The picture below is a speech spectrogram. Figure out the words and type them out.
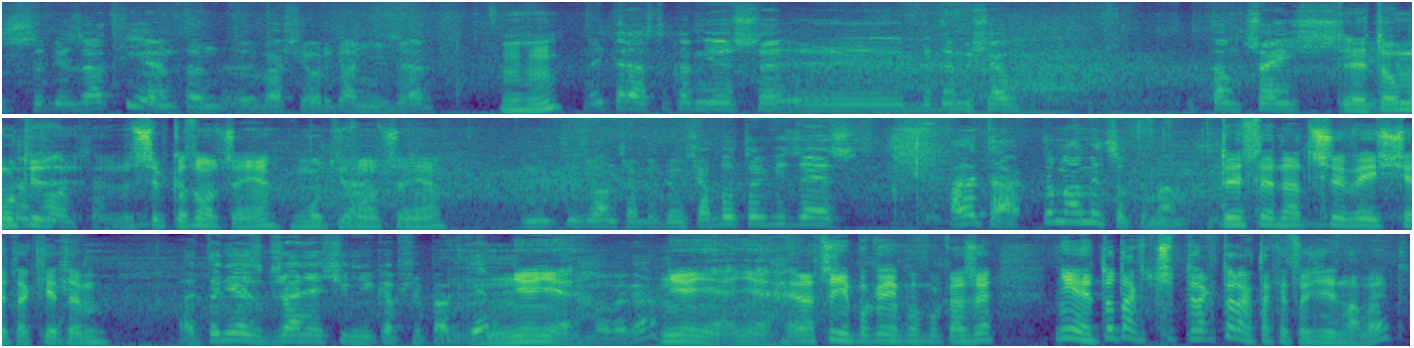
y, sobie załatwiłem ten y, właśnie organizer. Mhm. No i teraz tylko mi jeszcze y, będę musiał tą część Ty, To multi, szybko złączę, nie? Multi Tak. nie? Multi złącza będę musiał, bo to widzę jest... Ale tak, to mamy co tu mamy? To jest te na trzy wyjście takie tem. Ale to nie jest grzanie silnika przypadkiem? Nie, nie. Zimowego? Nie, nie, nie. Raczej nie pokażę, nie pokażę. Nie, to tak przy traktorach takie coś jest nawet.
